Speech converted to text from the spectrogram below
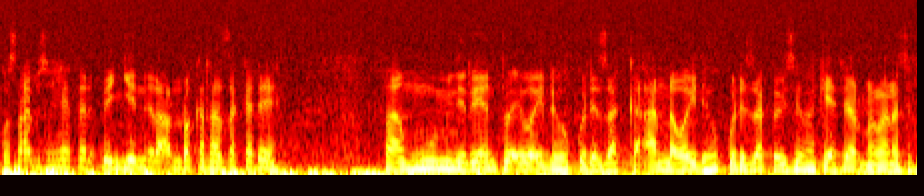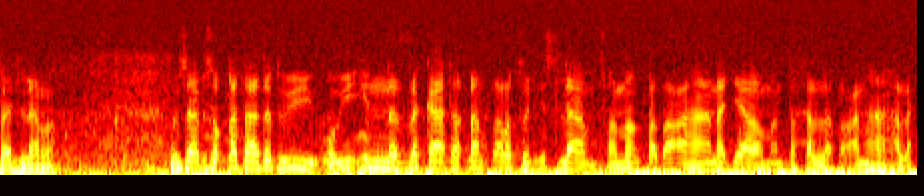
ko sabi so hefer be jennira on zakka de fa mu'mini rento e wayde hokkude zakka anda wayde hokkude zakka yusifa kefer no wana sifa islamako dum sabi so qatadatu wi o wi inna zakata qantaratul islam faman qata'aha naja wa man takhallafa anha halak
